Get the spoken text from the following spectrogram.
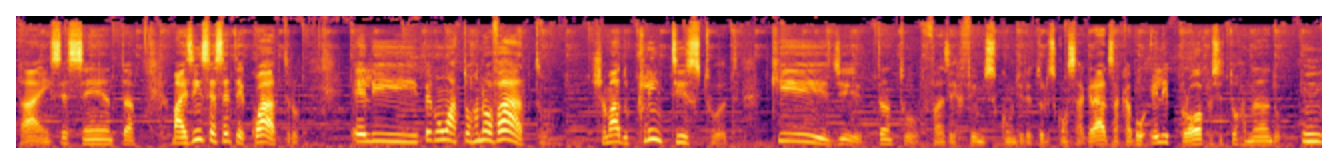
tá? Em 60, mas em 64 ele pegou um ator novato chamado Clint Eastwood, que de tanto fazer filmes com diretores consagrados, acabou ele próprio se tornando um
